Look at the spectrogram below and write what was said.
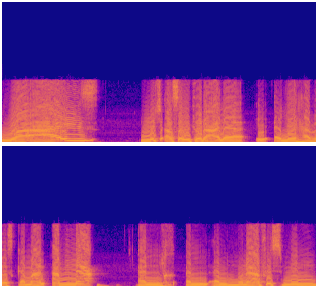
وعايز مش أسيطر على عليها بس كمان أمنع المنافس من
